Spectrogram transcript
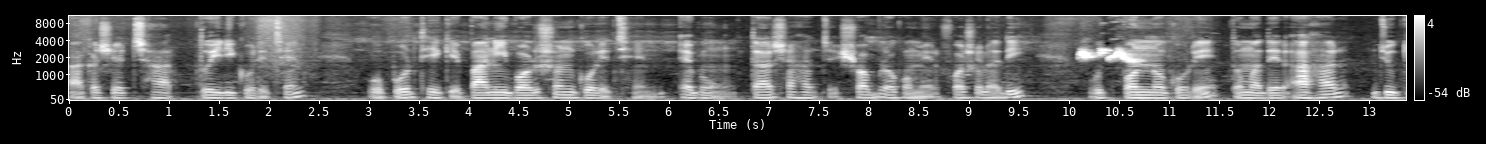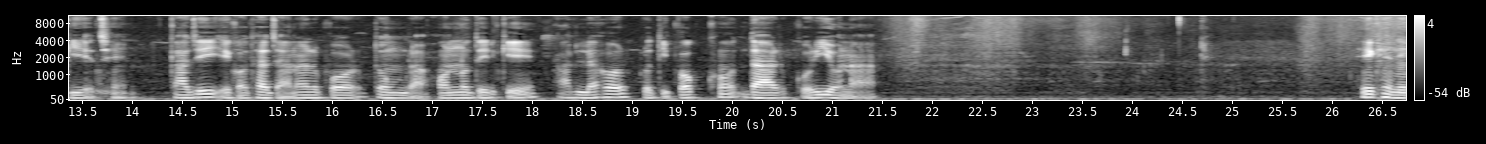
আকাশের ছাদ তৈরি করেছেন ওপর থেকে পানি বর্ষণ করেছেন এবং তার সাহায্যে সব রকমের ফসলাদি উৎপন্ন করে তোমাদের আহার জুগিয়েছেন। কাজেই এ কথা জানার পর তোমরা অন্যদেরকে আল্লাহর প্রতিপক্ষ দাঁড় করিও না। এখানে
